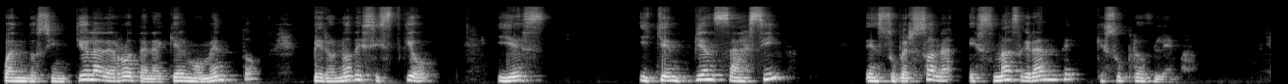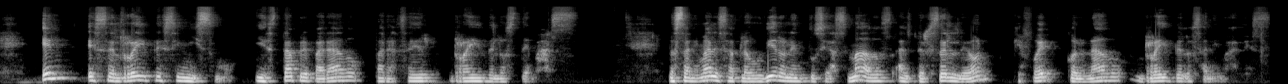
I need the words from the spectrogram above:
cuando sintió la derrota en aquel momento, pero no desistió y es y quien piensa así en su persona es más grande que su problema. Él es el rey de sí mismo y está preparado para ser rey de los demás. Los animales aplaudieron entusiasmados al tercer león que fue coronado rey de los animales.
